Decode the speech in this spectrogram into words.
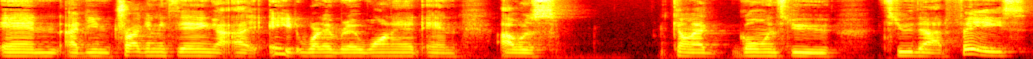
and I didn't track anything, I ate whatever I wanted and I was kind of like going through through that phase.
